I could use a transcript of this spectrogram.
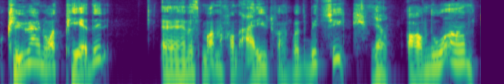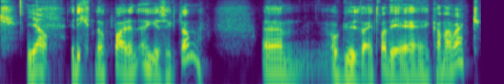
Og Clouet er nå at Peder, eh, hennes mann, han er i utgangspunktet blitt syk. Ja. Av noe annet. Ja. Riktignok bare en øyesykdom, um, og gud veit hva det kan ha vært.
